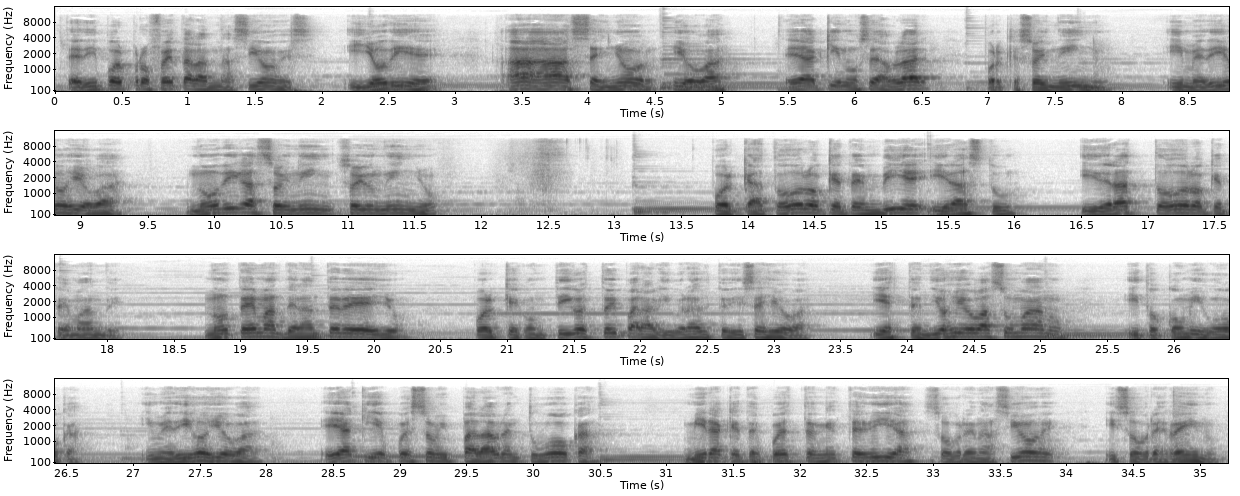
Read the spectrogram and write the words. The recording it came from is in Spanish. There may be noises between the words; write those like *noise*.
te di por profeta a las naciones, y yo dije, ah, ah, Señor Jehová, he aquí no sé hablar, porque soy niño. Y me dijo Jehová, no digas soy, ni- soy un niño, porque a todo lo que te envíe irás tú, y dirás todo lo que te mande. No temas delante de ellos, porque contigo estoy para librarte, dice Jehová. Y extendió Jehová su mano y tocó mi boca. Y me dijo Jehová, he aquí he puesto mis palabras en tu boca. Mira que te he puesto en este día sobre naciones y sobre reinos,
